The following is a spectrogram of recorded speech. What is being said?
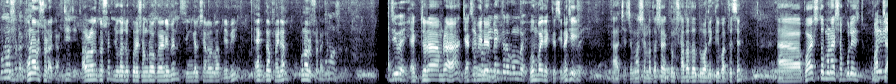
পনেরোশো টাকা। পনেরোশো টাকা। জি, জি, জি। ভালো লাগে দর্শক যোগাযোগ করে সংগ্রহ করে নেবেন। সিঙ্গেল শ্যালোর বা বেবি একদম ফাইনাল পনেরোশো টাকা। পনেরোশো টাকা। জি ভাই। এক জোড়া আমরা জ্যাকোবিনের বোম্বাই দেখতেছি নাকি? আচ্ছা আচ্ছা মার্শাল্লাহ দর্শক একদম সাদা দাদুয়া দেখতেই পারতেছেন। বয়স তো মনে হয় সবগুলো বাচ্চা?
